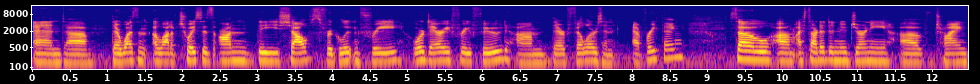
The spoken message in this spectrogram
And uh, there wasn't a lot of choices on the shelves for gluten-free or dairy-free food. Um, there are fillers in everything. So um, I started a new journey of trying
